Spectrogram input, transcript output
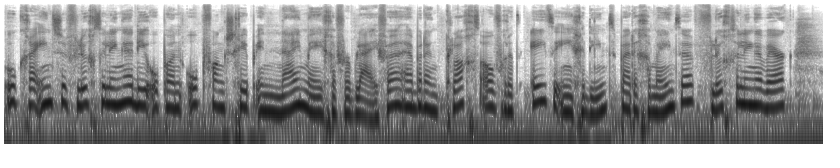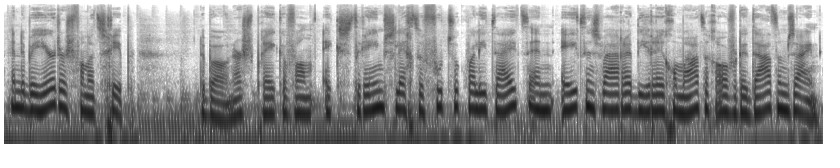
Oekraïense vluchtelingen die op een opvangschip in Nijmegen verblijven... hebben een klacht over het eten ingediend bij de gemeente, vluchtelingenwerk en de beheerders van het schip. De bewoners spreken van extreem slechte voedselkwaliteit en etenswaren die regelmatig over de datum zijn...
